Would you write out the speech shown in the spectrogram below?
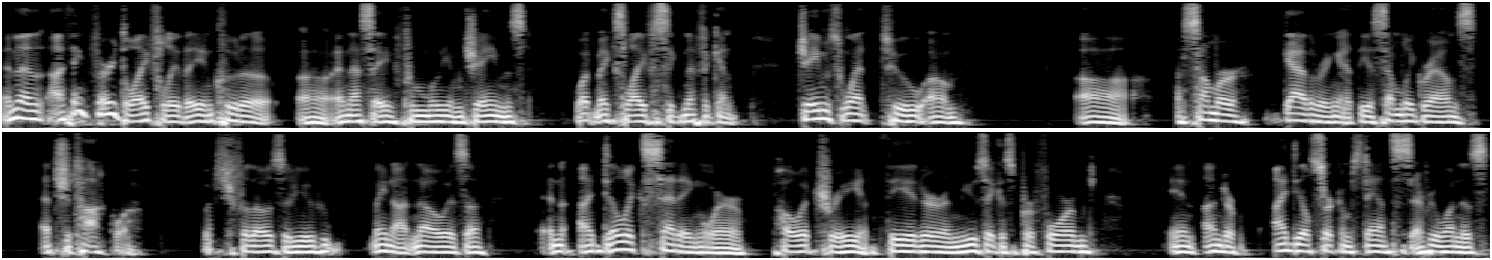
And then I think very delightfully they include a uh, an essay from William James, "What Makes Life Significant." James went to um, uh, a summer gathering at the assembly grounds at Chautauqua, which, for those of you who may not know, is a an idyllic setting where poetry and theater and music is performed in under ideal circumstances. Everyone is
